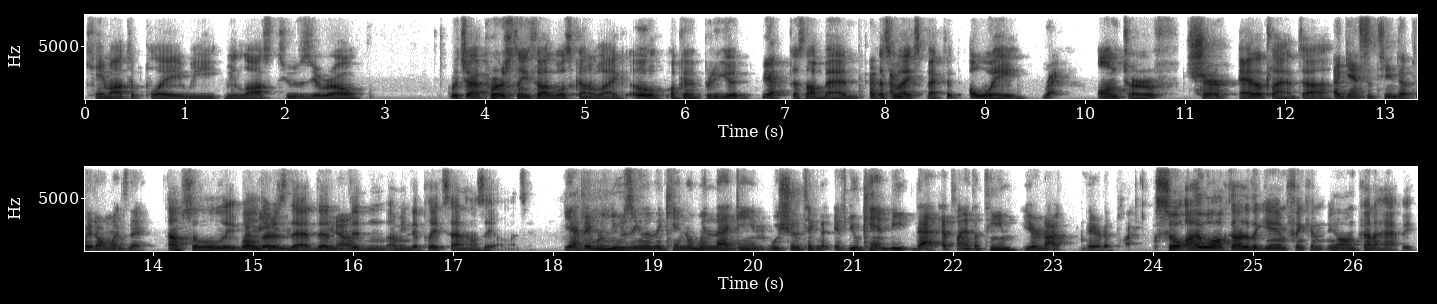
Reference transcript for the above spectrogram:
came out to play. We we lost 2-0, which I personally thought was kind of like, oh, okay, pretty good. Yeah. That's not bad. I- That's I'm- what I expected. Away. Right. On turf Sure. at Atlanta. Against a team that played on Wednesday. Absolutely. Well, there's mean, that. That you know. didn't I mean they played San Jose on Wednesday. Yeah, they were losing and then they came to win that game. We should have taken it. If you can't beat that Atlanta team, you're not there to play. So I walked out of the game thinking, you know, I'm kind of happy.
